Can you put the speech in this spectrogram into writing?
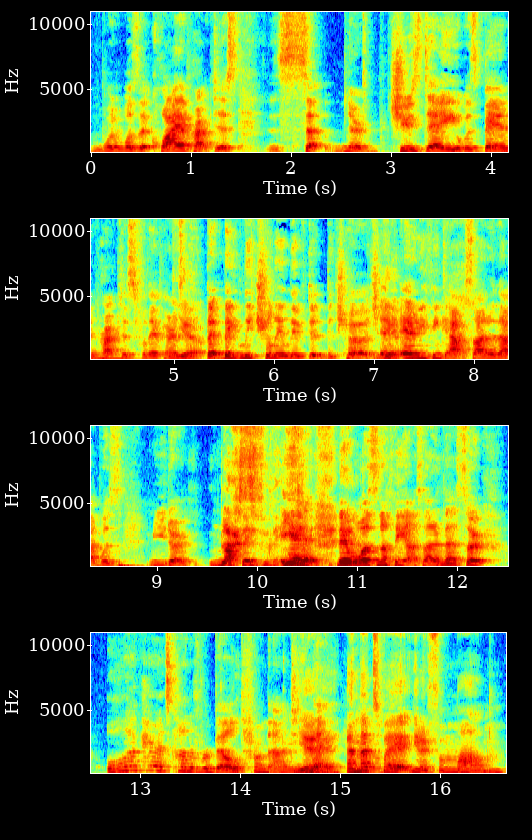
what was it choir practice so, you know tuesday it was band practice for their parents Yeah. that they literally lived at the church and Yeah. anything outside of that was you don't nothing Blasphemy. yeah there Yeah. Mm. was nothing outside of that so all our parents kind of rebelled from that didn't Yeah, they and that's where you know for mum,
